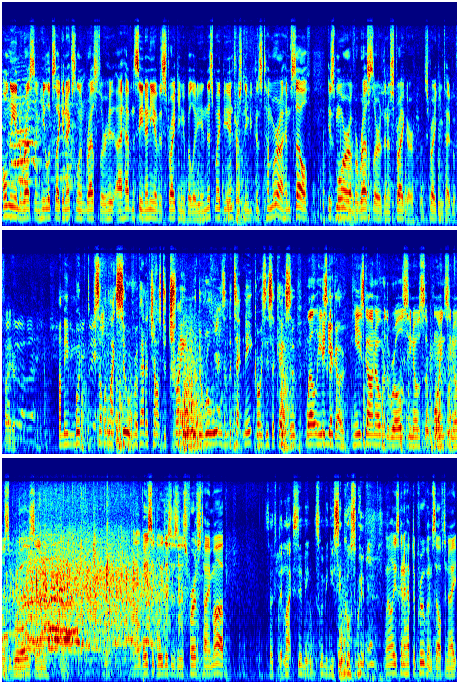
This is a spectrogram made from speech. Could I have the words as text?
only into wrestling. He looks like an excellent wrestler. I haven't seen any of his striking ability, and this might be interesting because Tamura himself is more of a wrestler than a striker, striking type of fighter. I mean, would someone like Silver have had a chance to train with the rules and the technique, or is this a case of Well, he's in go? he's gone over the rules. He knows the points. He knows the rules, and well, basically this is his first time up. So it's a bit like swimming. Swimming, you sink or swim. Well, he's going to have to prove himself tonight.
